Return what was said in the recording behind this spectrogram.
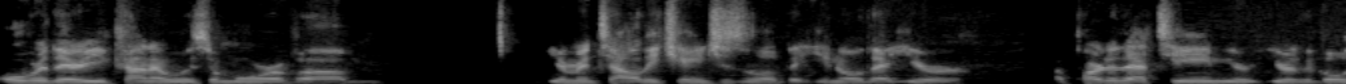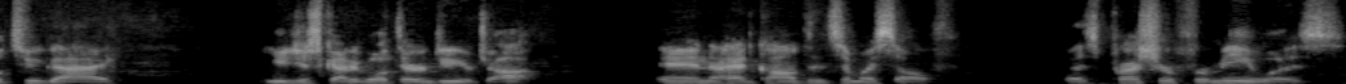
over there, you kind of was a more of a um, your mentality changes a little bit. You know that you're a part of that team. You're you're the go-to guy. You just got to go out there and do your job. And I had confidence in myself. As pressure for me was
